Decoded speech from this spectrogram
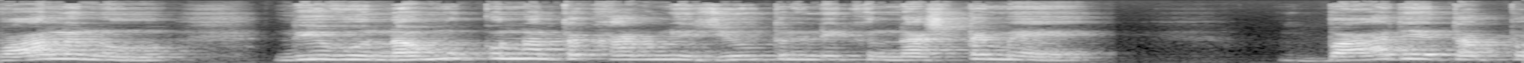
వాళ్ళను నీవు నమ్ముకున్నంత కాలం నీ జీవితంలో నీకు నష్టమే. బాధే తప్ప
